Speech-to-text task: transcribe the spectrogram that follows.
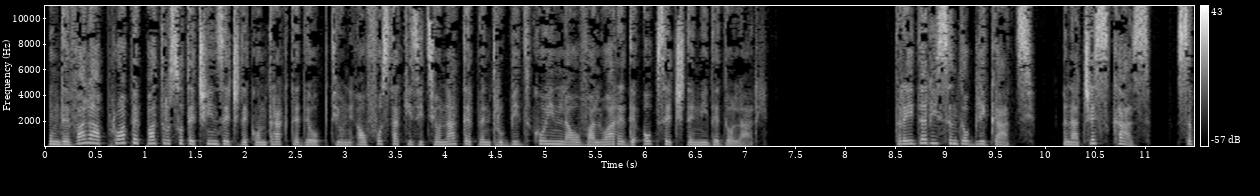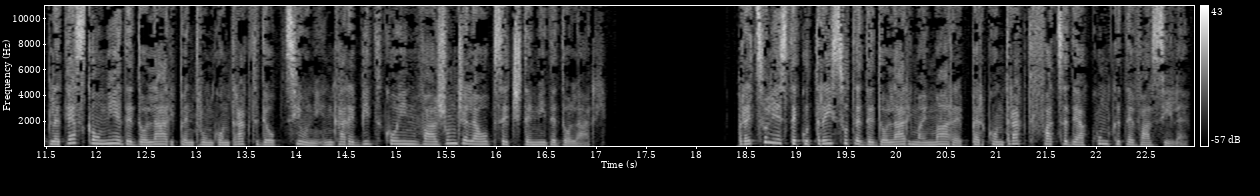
Undeva la aproape 450 de contracte de opțiuni au fost achiziționate pentru Bitcoin la o valoare de 80.000 de dolari. Traderii sunt obligați, în acest caz, să plătească 1000 de dolari pentru un contract de opțiuni în care Bitcoin va ajunge la 80.000 de dolari. Prețul este cu 300 de dolari mai mare per contract față de acum câteva zile.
